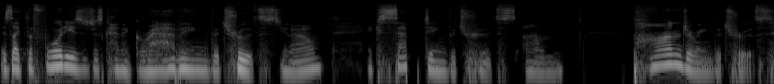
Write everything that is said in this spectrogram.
It's like the 40s is just kind of grabbing the truths, you know, accepting the truths, um, pondering the truths.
